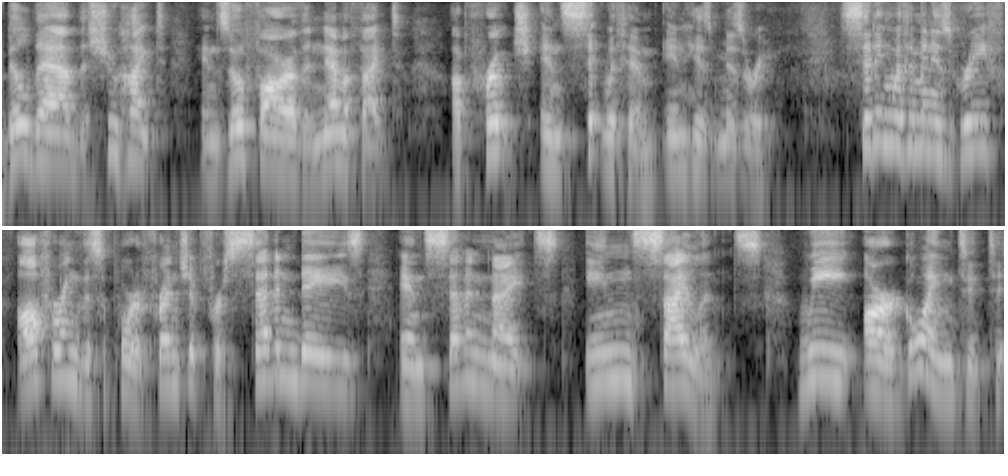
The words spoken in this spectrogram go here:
Bildad the Shuhite, and Zophar the Naamathite, approach and sit with him in his misery. Sitting with him in his grief, offering the support of friendship for seven days and seven nights in silence. We are going to, to,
